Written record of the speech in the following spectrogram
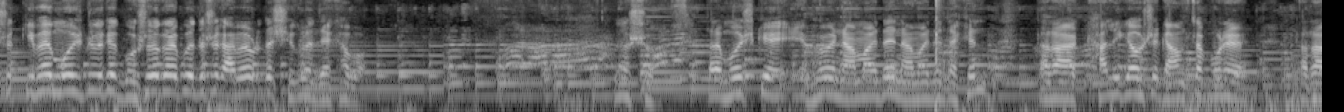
দর্শক কীভাবে মহিষগুলোকে গোসল করে পরে দর্শক, আমি আপনাদের সেগুলো দেখাবো। দর্শক, তারা মহিষকে এভাবে নামায় দেয়, নামায় দিয়ে, দেখেন, তারা খালি গাউসে গামছা পরে তারা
